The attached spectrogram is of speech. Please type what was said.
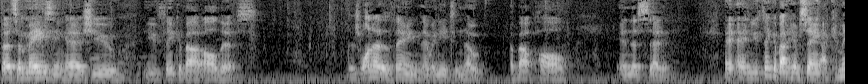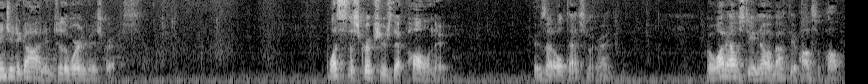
But it's amazing as you you think about all this. There's one other thing that we need to note about Paul in this setting. And, and you think about him saying, I commend you to God and to the word of his grace. What's the scriptures that Paul knew? It was that Old Testament, right? But what else do you know about the Apostle Paul?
